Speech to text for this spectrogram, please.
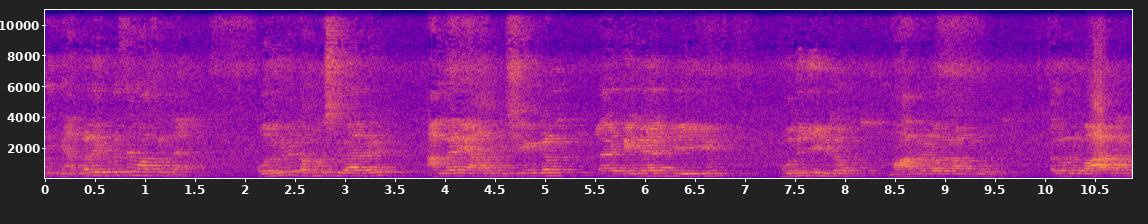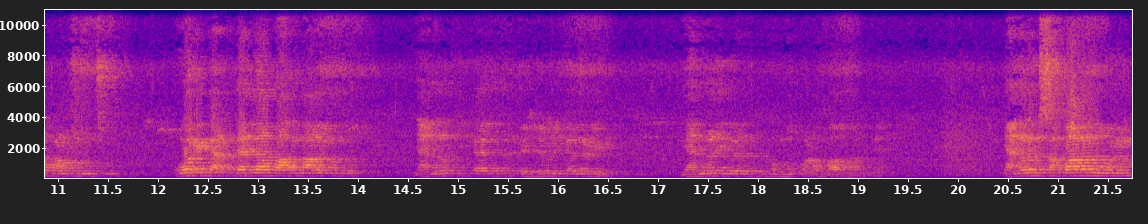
അത് ഞങ്ങൾ ഇവിടുത്തെ മാത്രമല്ല. പൊതുവിൽ കമ്മ്യൂണിസ്റ്റുകാർ വിഷയങ്ങൾ ആ, കൈകാര്യം ചെയ്യുകയും പൊതുജീവിതം മാതൃകാപരമാക്കുന്നു അതുകൊണ്ട് വാർത്തകൾ പണം ചോദിച്ചു ഓരോ ഇതെല്ലാം വാങ്ങുന്ന ആളുകളുണ്ട്. ഞങ്ങൾക്ക് ഇക്കാര്യത്തിൽ വെല്ലുവിളിക്കാൻ കഴിയും. ഞങ്ങൾ ഇവരിൽ നിന്നൊന്നും പണം വാങ്ങാറില്ല. ഞങ്ങളൊരു സംഭാവന പോലും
